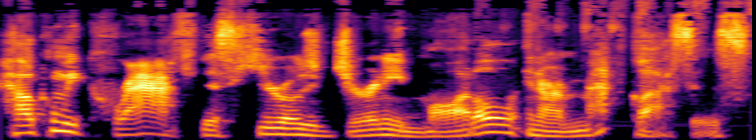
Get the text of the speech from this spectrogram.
how can we craft this hero's journey model in our math classes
